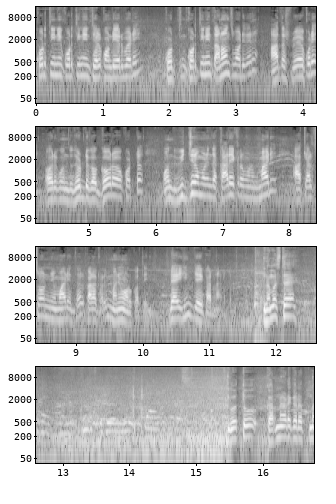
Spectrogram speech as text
ಕೊಡ್ತೀನಿ ಕೊಡ್ತೀನಿ ಅಂತ ಹೇಳ್ಕೊಂಡು ಇರಬೇಡಿ ಕೊಡ್ತೀನಿ ಕೊಡ್ತೀನಿ ಅಂತ ಅನೌನ್ಸ್ ಮಾಡಿದ್ದಾರೆ. ಆದಷ್ಟು ಬೇಗ ಕೊಡಿ. ಅವ್ರಿಗೆ ಒಂದು ದೊಡ್ಡ ಗೌರವ ಕೊಟ್ಟು ಒಂದು ವಿಜೃಂಭಣೆಯಿಂದ ಕಾರ್ಯಕ್ರಮವನ್ನು ಮಾಡಿ, ಆ ಕೆಲಸವನ್ನು ನೀವು ಮಾಡಿ ಅಂತ ಕಳಕಳಿ ಮನವಿ ಮಾಡ್ಕೊತೀನಿ ಜೈ ಹಿಂದ್, ಜೈ ಕರ್ನಾಟಕ. ನಮಸ್ತೆ. ಇವತ್ತು ಕರ್ನಾಟಕ ರತ್ನ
